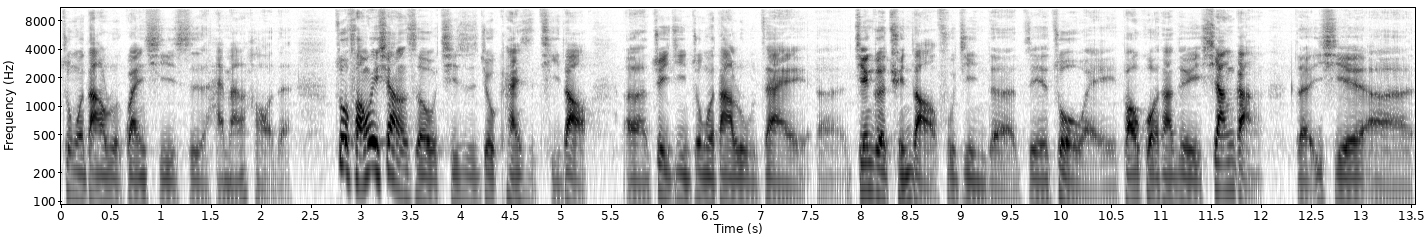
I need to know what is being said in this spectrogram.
中国大陆的关系是还蛮好的；做防卫相的时候，其实就开始提到，呃，最近中国大陆在呃尖阁群岛附近的这些作为，包括他对香港的一些呃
